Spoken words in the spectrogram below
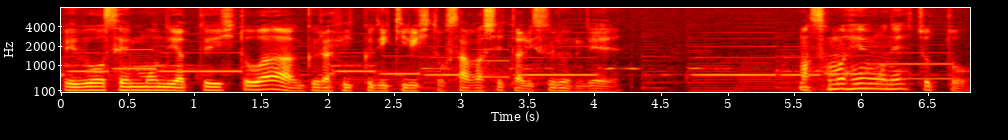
ウェブを専門でやってる人はグラフィックできる人を探してたりするんでまあその辺をねちょっと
